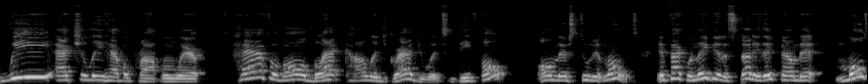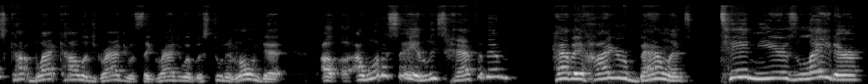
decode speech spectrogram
We actually have a problem where half of all black college graduates default on their student loans. In fact, when they did a study, they found that most co- black college graduates that graduate with student loan debt I, I want to say at least half of them have a higher balance 10 years later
